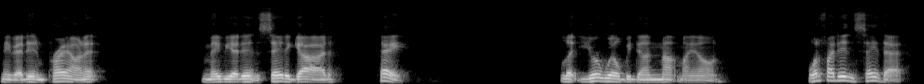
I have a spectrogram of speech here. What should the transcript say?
Maybe I didn't pray on it. Maybe I didn't say to God, hey, let your will be done, not my own. What if I didn't say that?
